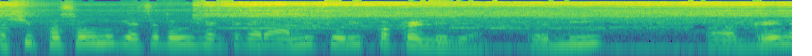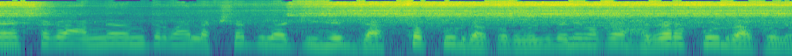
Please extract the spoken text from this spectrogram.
अशी फसवणूक याच्यात होऊ शकते कारण आम्ही चोरी पकडलेली आहे. तर मी ग्रेनाईट सगळं आणल्यानंतर माझ्या लक्षात दिला की हे जास्त फूट दाखवतो म्हणजे त्यांनी मला हजार फूट दाखवलं.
